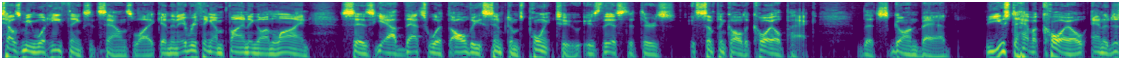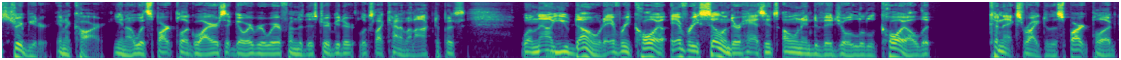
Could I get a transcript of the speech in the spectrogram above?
tells me what he thinks it sounds like, and then everything I'm finding online says, yeah, that's what all these symptoms point to. Is this that there's something called a coil pack that's gone bad. They used to have a coil and a distributor in a car, you know, with spark plug wires that go everywhere from the distributor. It looks like kind of an octopus. Well, now you don't. Every coil, every cylinder has its own individual little coil that connects right to the spark plug,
